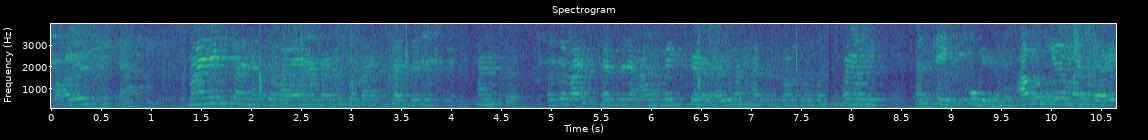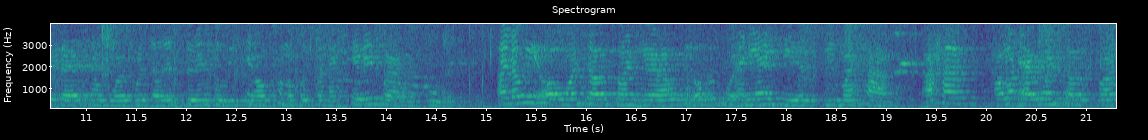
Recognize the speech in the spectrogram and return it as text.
Scholars and staff. My name is Ines Zelaya and I'm running for Vice President of Student Council. As a Vice President, I will make sure everyone has a comfortable, most a safe school year. I will give my very best and work with other students so we can all come up with fun activities for our school. I know we all want to have a fun year. I will be open for any ideas you might have. I have, I want everyone to have a fun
